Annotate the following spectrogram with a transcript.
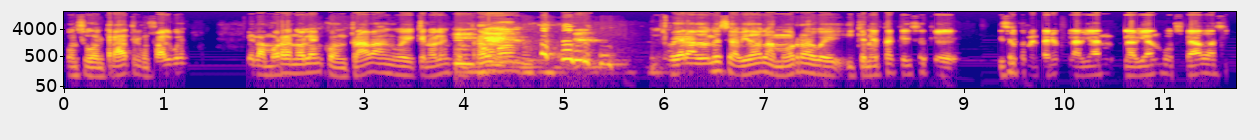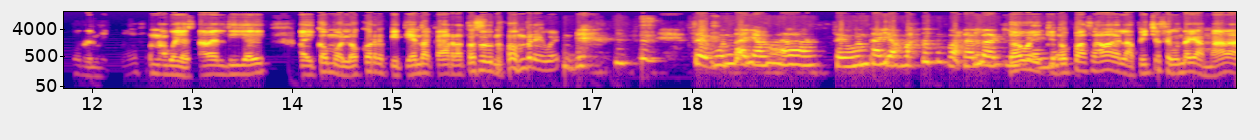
con su entrada triunfal, güey. Que la morra no la encontraban, güey, que no la encontraban. Ver a dónde se había dado la morra, güey, y que neta que dice que, dice el comentario que la habían, la habían boceado así por el micrófono, güey, estaba el DJ ahí como loco repitiendo a cada rato su nombre, güey. segunda llamada, segunda llamada para la aquí. No, güey, que no pasaba de la pinche segunda llamada.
